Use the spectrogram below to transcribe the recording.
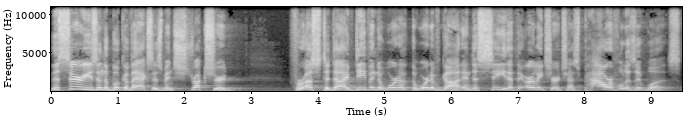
This series in the book of Acts has been structured for us to dive deep into word of, the Word of God and to see that the early church, as powerful as it was,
